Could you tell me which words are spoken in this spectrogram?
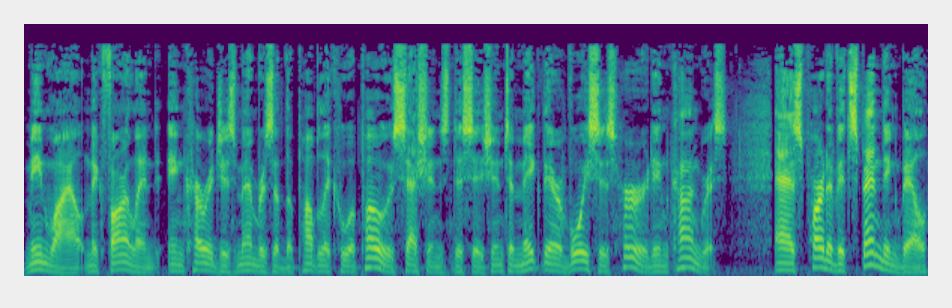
Meanwhile, McFarland encourages members of the public who oppose Sessions' decision to make their voices heard in Congress. As part of its spending bill,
